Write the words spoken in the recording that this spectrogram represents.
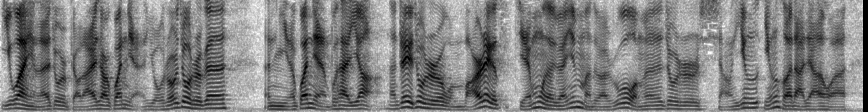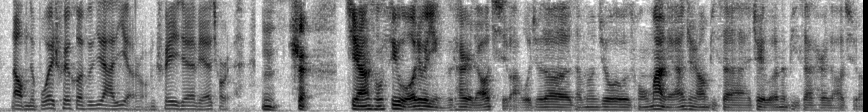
一贯以来就是表达一下观点，有时候就是跟你的观点不太一样。那这就是我们玩这个节目的原因嘛，对吧？如果我们就是想迎迎合大家的话，那我们就不会吹赫斯基大帝了，是？我们吹一些别的球员。嗯，是。既然从 C 罗这个影子开始聊起吧，我觉得咱们就从曼联这场比赛这一轮的比赛开始聊起吧。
